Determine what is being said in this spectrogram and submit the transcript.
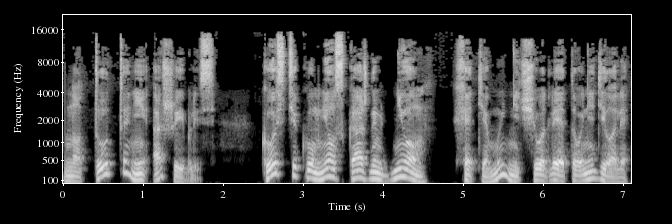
Но тут они ошиблись. Костик умнел с каждым днем, хотя мы ничего для этого не делали.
